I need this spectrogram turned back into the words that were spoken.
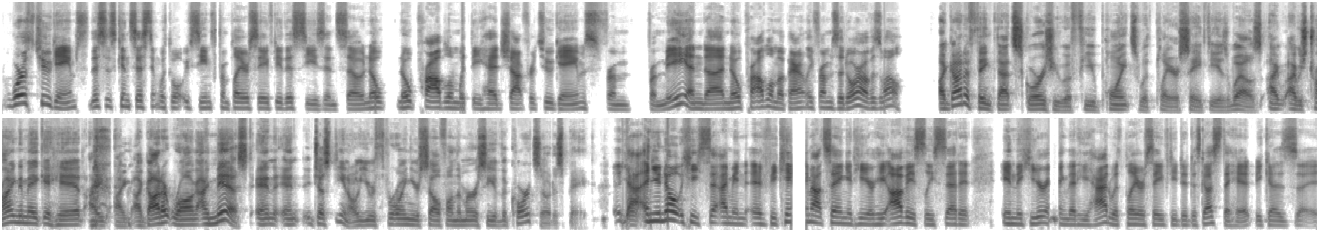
worth two games. This is consistent with what we've seen from player safety this season. So no no problem with the headshot for two games from from me, and uh, no problem apparently from Zadorov as well. I got to think that scores you a few points with player safety as well. I, I was trying to make a hit. I, I, I got it wrong. I missed, and and just you know you're throwing yourself on the mercy of the court, so to speak. Yeah, and you know he said. I mean, if he came out saying it here, he obviously said it in the hearing that he had with player safety to discuss the hit because uh,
